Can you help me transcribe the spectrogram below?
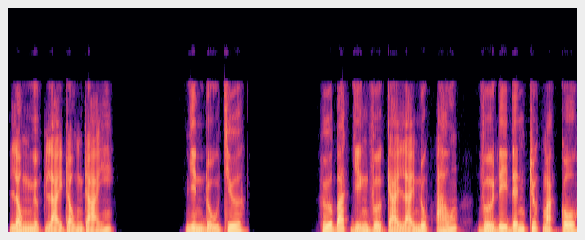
lồng ngực lại rộng rãi. Nhìn đủ chưa? Hứa bác diễn vừa cài lại nút áo, vừa đi đến trước mặt cô,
